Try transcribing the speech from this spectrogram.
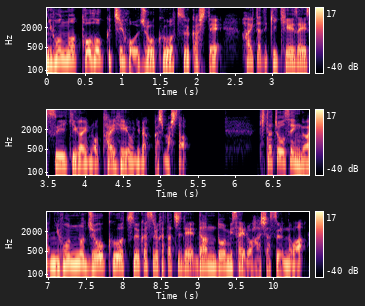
日本の東北地方上空を通過して、排他的経済水域外の太平洋に落下しました。北朝鮮が日本の上空を通過する形で弾道ミサイルを発射するのは、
